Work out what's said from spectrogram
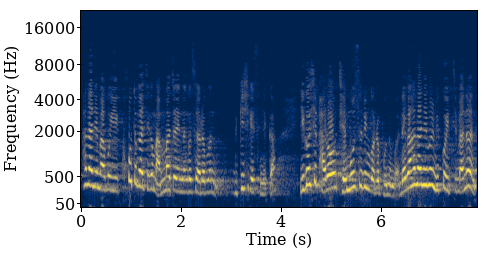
하나님하고 이 코드가 지금 안 맞아 있는 것을 여러분 느끼시겠습니까? 이것이 바로 제 모습인 것을 보는 거예요. 내가 하나님을 믿고 있지만은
